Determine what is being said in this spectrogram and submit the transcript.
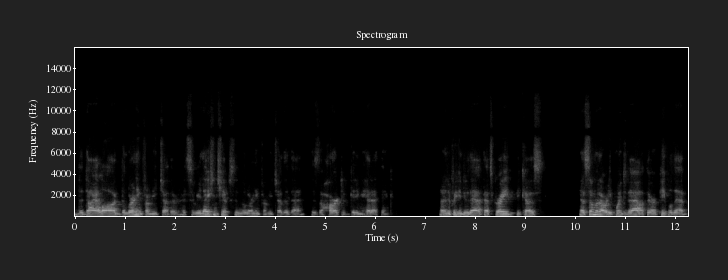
the dialogue, the learning from each other. It's the relationships and the learning from each other that is the heart of getting ahead, I think. And if we can do that, that's great because as someone already pointed out, there are people that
